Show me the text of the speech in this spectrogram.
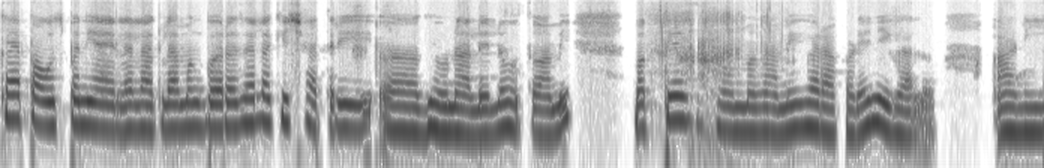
काय पाऊस पण यायला लागला. मग बरं झालं की छात्री घेऊन आलेलो होतो आम्ही. मग तेच घेऊन मग आम्ही घराकडे निघालो. आणि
